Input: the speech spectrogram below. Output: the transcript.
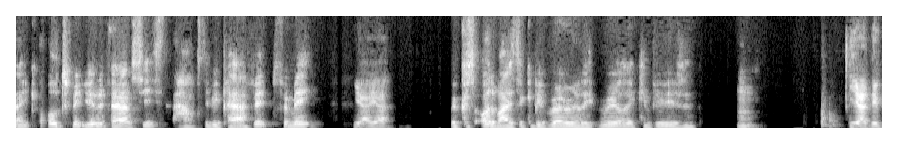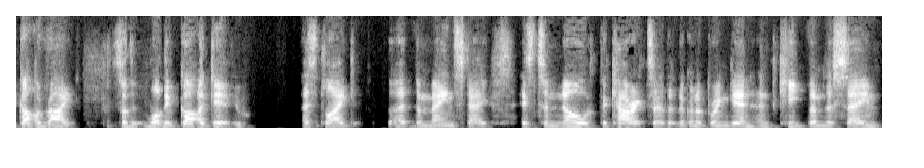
like Ultimate Universes have to be perfect for me Yeah, yeah. Because otherwise it can be really, really confusing. yeah, they've got to write. So th- what they've got to do, as like uh, the mainstay, is to know the character that they're going to bring in and keep them the same,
